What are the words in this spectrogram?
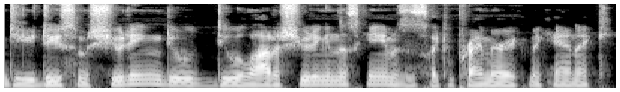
Do you do some shooting? Do do a lot of shooting in this game? Is this like a primary mechanic?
